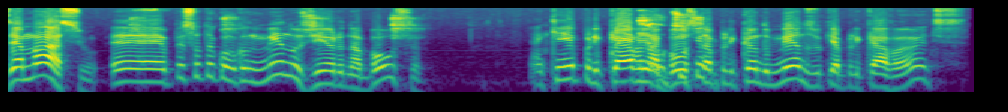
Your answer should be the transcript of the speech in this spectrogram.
Zé Márcio, é, o pessoal está colocando menos dinheiro na Bolsa? Quem aplicava é, na Bolsa está que... aplicando menos do que aplicava antes?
